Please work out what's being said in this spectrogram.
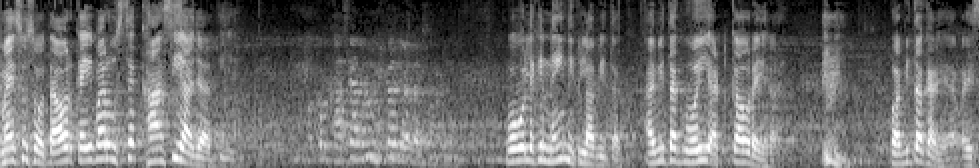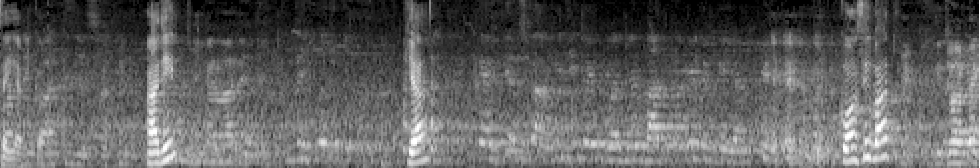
महसूस होता है और कई बार उससे खांसी आ जाती है। वो वो लेकिन नहीं निकला अभी तक। अभी तक वही अटका रह रहा है। वो अभी तक है ऐसा ही अटका। हाँ जी? क्या? कौन सी बात? जो अटक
